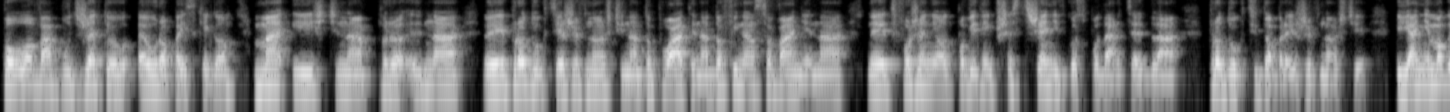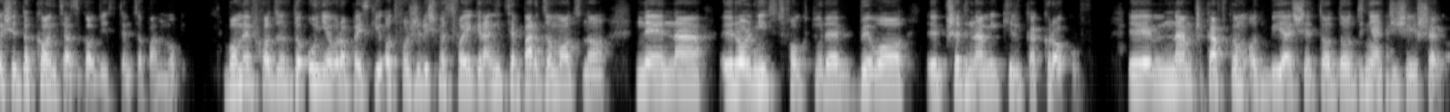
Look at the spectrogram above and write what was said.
połowa budżetu europejskiego ma iść na, na y, produkcję żywności, na dopłaty, na dofinansowanie, na y, tworzenie odpowiedniej przestrzeni w gospodarce dla produkcji dobrej żywności. I ja nie mogę się do końca zgodzić z tym, co Pan mówi bo my wchodząc do Unii Europejskiej otworzyliśmy swoje granice bardzo mocno y, na rolnictwo, które było przed nami kilka kroków. Nam czkawką odbija się to do dnia dzisiejszego.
